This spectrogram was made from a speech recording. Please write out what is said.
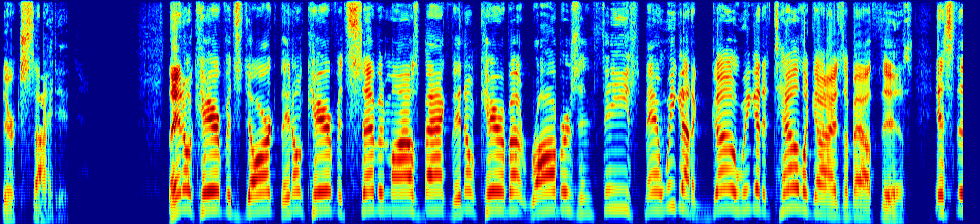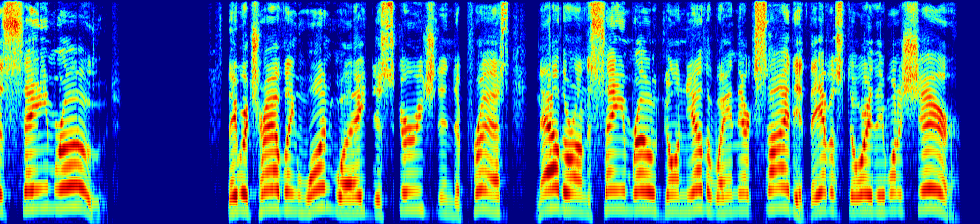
They're excited. They don't care if it's dark. They don't care if it's seven miles back. They don't care about robbers and thieves. Man, we got to go. We got to tell the guys about this. It's the same road. They were traveling one way, discouraged and depressed. Now they're on the same road going the other way, and they're excited. They have a story they want to share.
